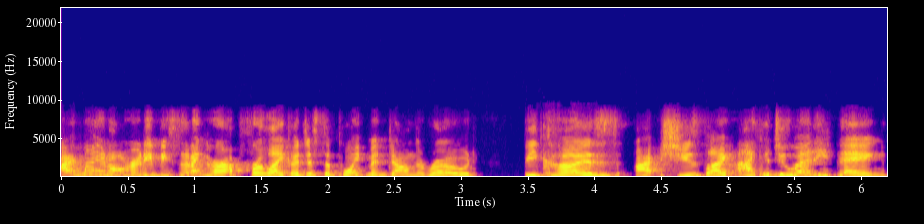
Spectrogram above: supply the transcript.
I might already be setting her up for like a disappointment down the road because I, she's like, I could do anything.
